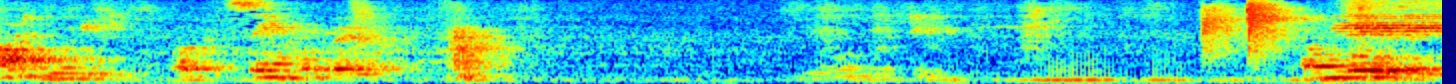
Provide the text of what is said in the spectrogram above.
are unity okay same ಇರಬೇಕು ಯೂನಿಟಿ ಒಂದೇ ಇರಬೇಕು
